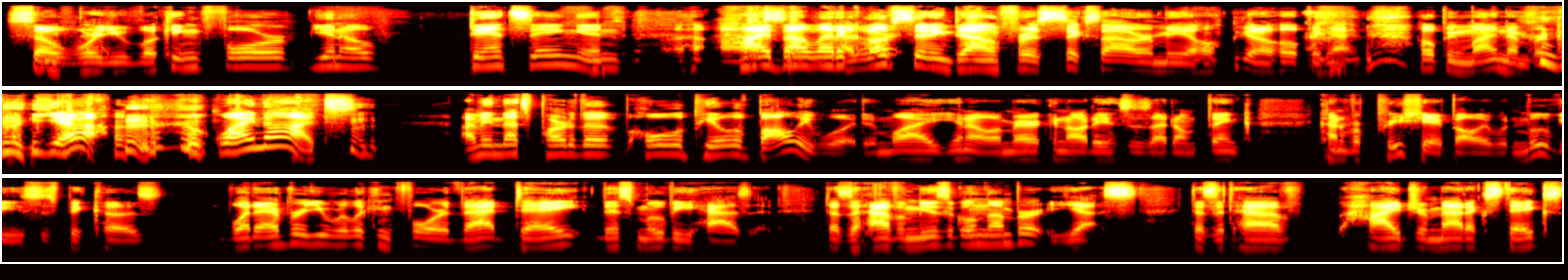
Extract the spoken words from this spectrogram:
So were you looking for you know dancing and high Awesome. balletic I love art? sitting down for a six-hour meal, you know, hoping I hoping my number comes. yeah, why not? I mean, that's part of the whole appeal of Bollywood and why, you know, American audiences, I don't think, kind of appreciate Bollywood movies is because whatever you were looking for that day, this movie has it. Does it have a musical number? Yes. Does it have high dramatic stakes?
